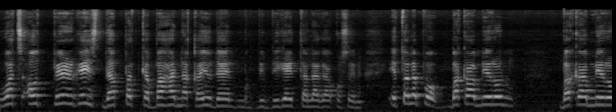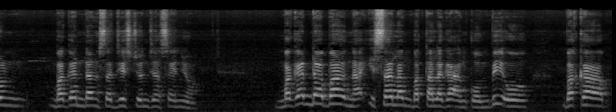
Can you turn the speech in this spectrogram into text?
watch out pair guys, dapat kabahan na kayo dahil magbibigay talaga ako sa inyo. Ito na po, baka meron baka meron magandang suggestion dyan sa inyo. Maganda ba na isa lang ba talaga ang kombi o baka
